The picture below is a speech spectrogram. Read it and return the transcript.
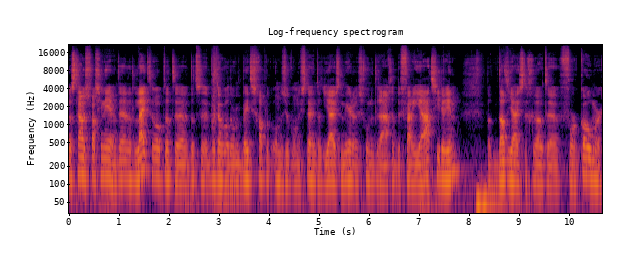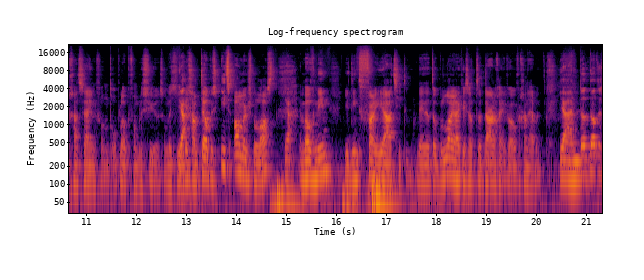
Dat is trouwens fascinerend. Hè? Dat lijkt erop dat, uh, dat wordt ook wel door wetenschappelijk onderzoek ondersteund, dat juist meerdere schoenen dragen, de variatie erin, dat dat juist de grote voorkomer gaat zijn van het oplopen van blessures. Omdat je je ja. lichaam telkens iets anders belast. Ja. En bovendien, je dient variatie toe. Ik denk dat het ook belangrijk is dat we het daar nog even over gaan hebben. Ja, en dat, dat is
